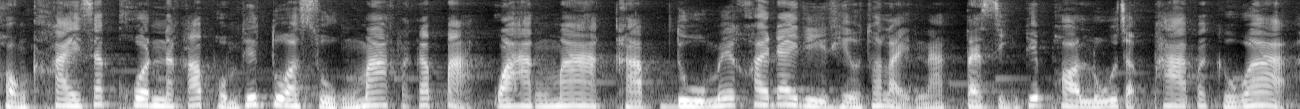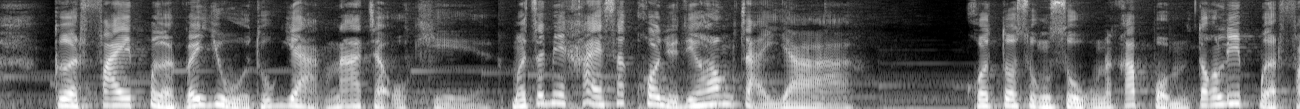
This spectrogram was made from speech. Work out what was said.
ของใครสักคนนะครับผมที่ตัวสูงมากแล้วก็ปากกว้างมากครับ ดูไม่ค่อยได้ดีเทลเท่าไหร่นัก แต่สิ่งที่พอรู้จากภาพก็คือว่า เกิดไฟเปิดไว้อยู่ทุกอย่างน่าจะโอเค เหมือนจะมีใครสักคนอยู่ที่ห้องจ่ายยา คนตัวสูงๆนะครับผมต้องรีบเปิดไฟ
